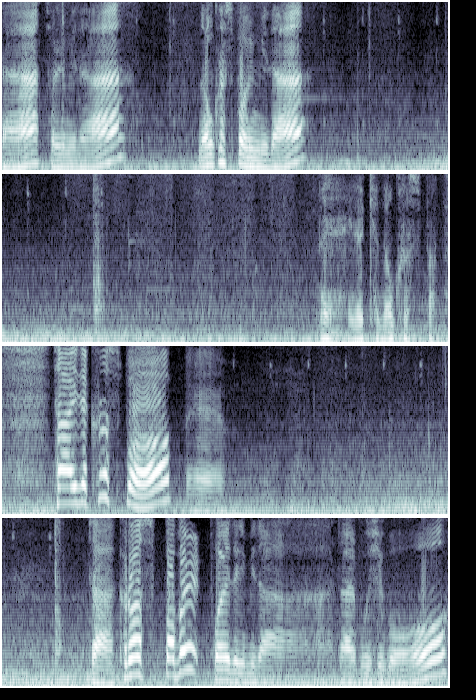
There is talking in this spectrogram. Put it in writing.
자, 돌립니다. 논크로스법입니다. 네, 이렇게 논크로스법. 자, 이제 크로스법. 예. 자, 크로스법을 보여드립니다. 잘 보시고.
